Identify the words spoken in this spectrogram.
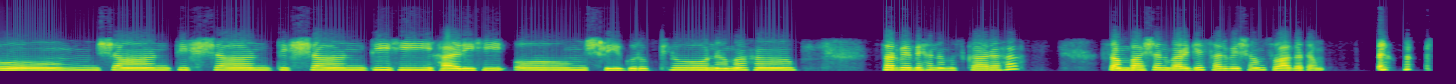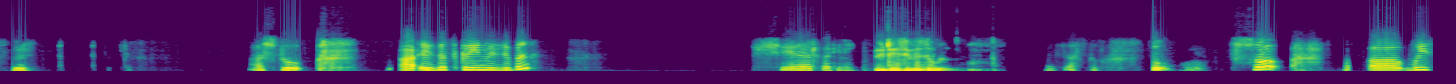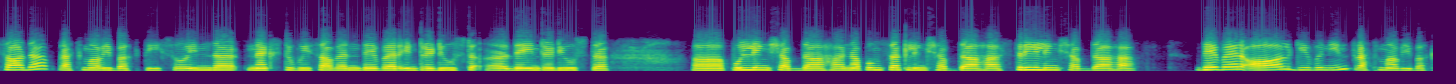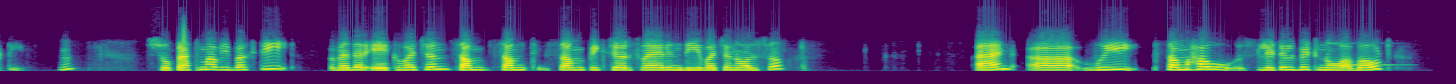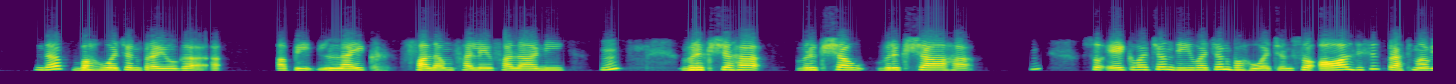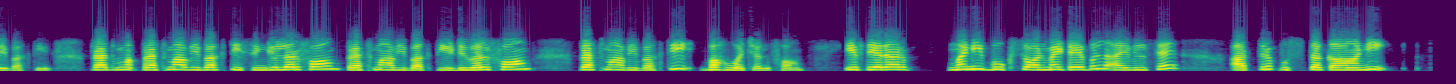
ॐ शान्तिः शान्तिः शान्तिः हरिः ॐ श्रीगुरुभ्यो नमः। सर्वेभ्यः नमस्कारः। सम्भाषणवर्गे सर्वेषां स्वागतम्। अस्तु is the screen visible share भगिनि इट् इस् अस्तु। So uh, we saw the prathama vibhakti so in the next we saw when they were introduced uh, they introduced the uh, pulling shabdah napumsak ling shabdah striling shabdah they were all given in prathama vibhakti hmm? so prathama vibhakti whether ekvachan some some some pictures were in divachan also and uh, we somehow little bit know about the बहुवचन प्रयोग अपि like फलं फले फलानि वृक्षः वृक्षौ वृक्षाः सो एकवचन द्विवचन बहुवचन. सो आल् दिस् इस् प्रथमा विभक्ति प्रथम प्रथमा विभक्ति सिङ्ग्युलर् फार्म् प्रथमा विभक्ति ड्युवल् फार्म् प्रथमा विभक्ति बहुवचन form if there are many books on my table I will say अत्र पुस्तकानि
